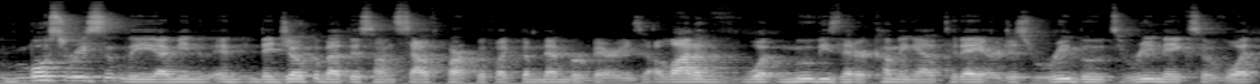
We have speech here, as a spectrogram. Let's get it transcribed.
Most recently, I mean, and they joke about this on South Park with like the member berries. A lot of what movies that are coming out today are just reboots, remakes of what.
